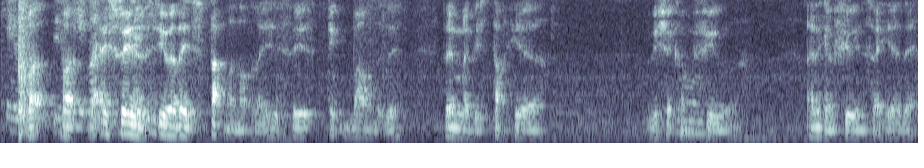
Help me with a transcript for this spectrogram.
Okay, but you but see the what X-ray to see whether it's stuck or not. Like it says egg bound, is it? So it might be stuck here, which I can Oh. feel. I can feel inside here. There,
